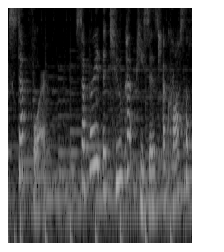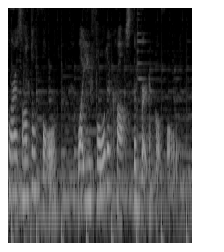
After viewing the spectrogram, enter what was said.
Step 4. Separate the two cut pieces across the horizontal fold while you fold across the vertical fold.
